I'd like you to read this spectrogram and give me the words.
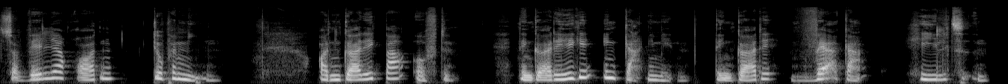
så vælger rotten dopaminen. Og den gør det ikke bare ofte. Den gør det ikke en gang imellem. Den gør det hver gang, hele tiden.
